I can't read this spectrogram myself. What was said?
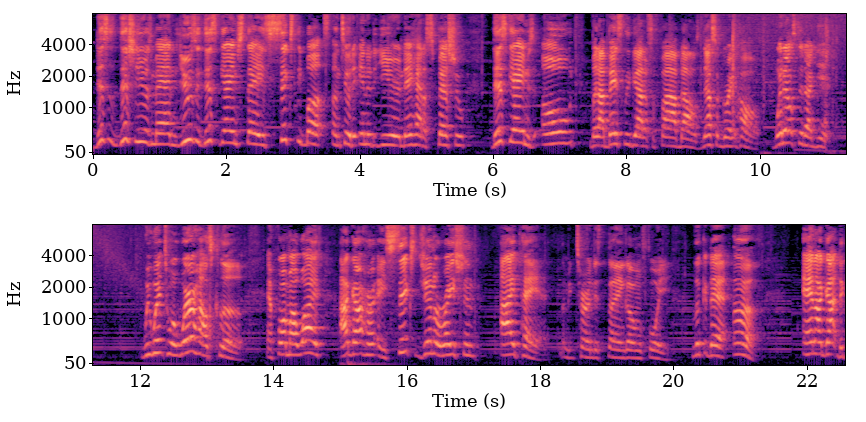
this is this year's Madden. Usually this game stays 60 bucks until the end of the year and they had a special. This game is old, but I basically got it for $5. That's a great haul. What else did I get? We went to a warehouse club and for my wife, I got her a sixth generation iPad. Let me turn this thing on for you. Look at that, uh. And I got the,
